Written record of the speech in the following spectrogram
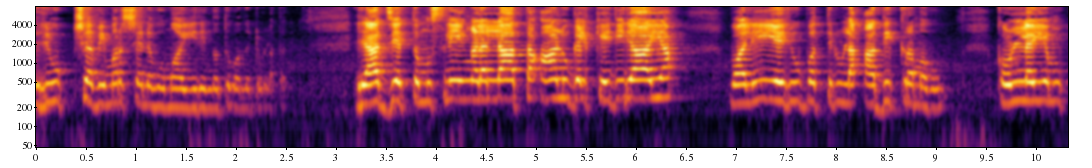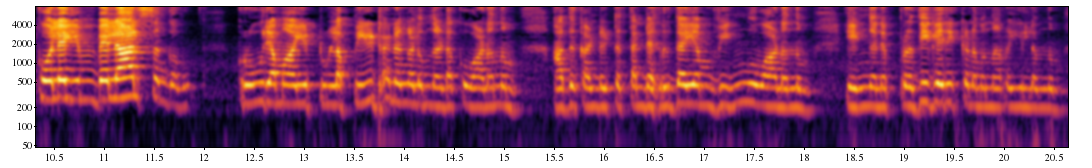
രൂക്ഷ വിമർശനവുമായി രംഗത്ത് വന്നിട്ടുള്ളത്. രാജ്യത്ത് മുസ്ലിങ്ങളല്ലാത്ത ആളുകൾക്കെതിരായ വലിയ രൂപത്തിലുള്ള അതിക്രമവും കൊള്ളയും കൊലയും ബലാത്സംഗവും ക്രൂരമായിട്ടുള്ള പീഡനങ്ങളും നടക്കുവാണെന്നും അത് കണ്ടിട്ട് തന്റെ ഹൃദയം വിങ്ങുവാണെന്നും എങ്ങനെ പ്രതികരിക്കണമെന്നറിയില്ലെന്നും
